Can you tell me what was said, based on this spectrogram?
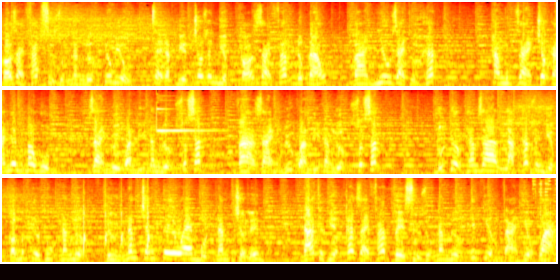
có giải pháp sử dụng năng lượng tiêu biểu, giải đặc biệt cho doanh nghiệp có giải pháp độc đáo và nhiều giải thưởng khác. Hạng mục giải cho cá nhân bao gồm giải người quản lý năng lượng xuất sắc và giải nữ quản lý năng lượng xuất sắc. Đối tượng tham gia là các doanh nghiệp có mức tiêu thụ năng lượng từ 500 TOE một năm trở lên, đã thực hiện các giải pháp về sử dụng năng lượng tiết kiệm và hiệu quả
